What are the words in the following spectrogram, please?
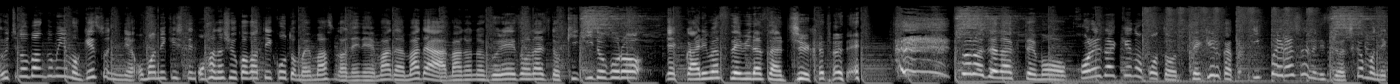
うちの番組にもゲストにね、お招きしてお話を伺っていこうと思いますのでね、まだまだ、マノのグレーゾーナジと聞きどころ、結構ありますね、皆さん、ちゅうことで。ロじゃなくても、これだけのことできる方いっぱいいらっしゃるんですよ。しかもね、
